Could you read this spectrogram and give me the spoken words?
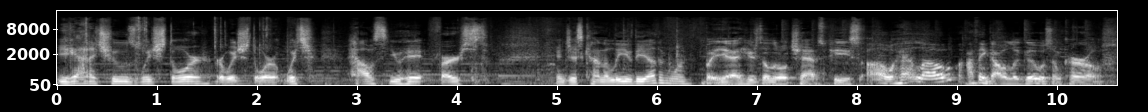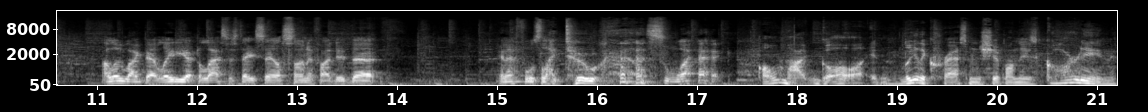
You gotta choose which store or which store, which house you hit first and just kind of leave the other one. But yeah, here's the little chaps piece. Oh, hello. I think I would look good with some curls. I look like that lady at the last estate sale son if I did that. And that feels like two. Swag. Oh my god. And look at the craftsmanship on this garden.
